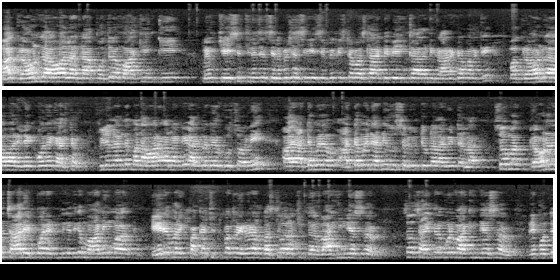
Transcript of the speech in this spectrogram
మాకు గ్రౌండ్ కావాలన్నా పొద్దున వాకింగ్కి మేము చేసి చిన్న చిన్న సెలబ్రేషన్స్కి సిల్వీ లాంటివి ఇంకా అలాంటి కార్యక్రమాలకి మాకు గ్రౌండ్ కావాలి లేకపోతే కష్టం. పిల్లలంతా మన అవన వాళ్ళకి అడుగుల మీద కూర్చొని ఆ అడ్డమైన అడ్డమైన అన్ని చూస్తారు యూట్యూబ్లో అలా వీటిలో సో మాకు గ్రౌండ్ అనేది చాలా ఇంపార్టెంట్ ఎందుకంటే మార్నింగ్ మా ఏరియా వరకు పక్కన చుట్టుపక్కల ఇరవై నాలుగు బస్సు వరకు వాకింగ్ చేస్తున్నారు. సో సాయంత్రం కూడా వాకింగ్ చేస్తున్నారు. రేపు వస్తే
